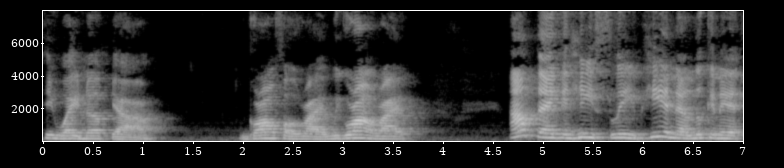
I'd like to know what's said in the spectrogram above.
He waiting up, y'all. Grown folk, right? We grown, right? I'm thinking he sleep. He in there looking at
